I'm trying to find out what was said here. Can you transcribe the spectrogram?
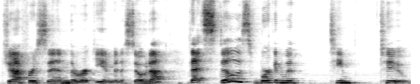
Jefferson, the rookie in Minnesota, that still is working with Team 2.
